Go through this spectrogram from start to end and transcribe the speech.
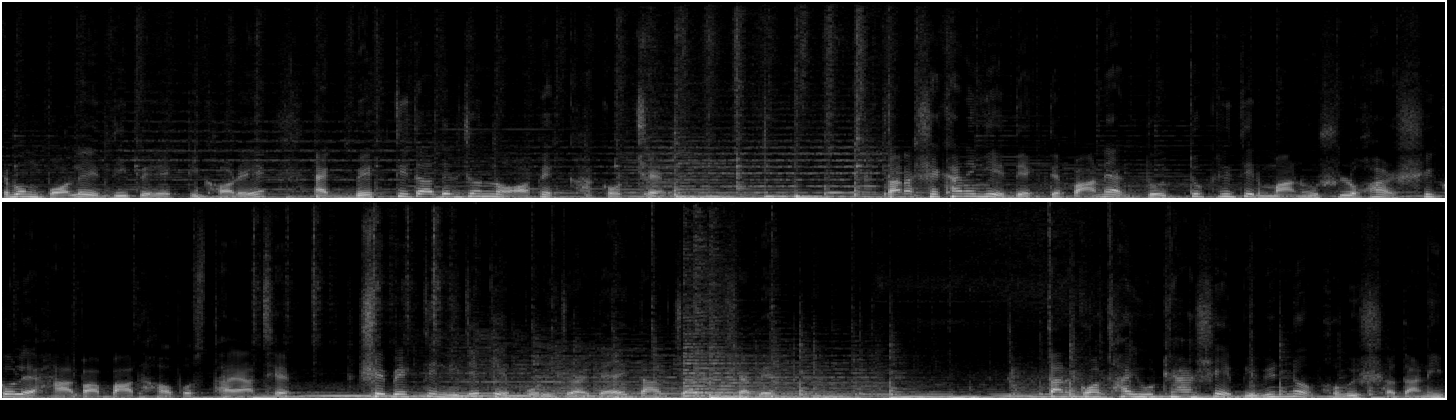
এবং বলে দ্বীপের একটি ঘরে এক ব্যক্তি তাদের জন্য অপেক্ষা করছে। তারা সেখানে গিয়ে দেখতে পান এক দৈত্যকৃতির মানুষ লোহার শিকলে হাত বা বাধা অবস্থায় আছে। সে ব্যক্তি নিজেকে পরিচয় দেয় দাজ্জাল হিসাবে। তার কথায় উঠে আসে বিভিন্ন ভবিষ্যদানী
